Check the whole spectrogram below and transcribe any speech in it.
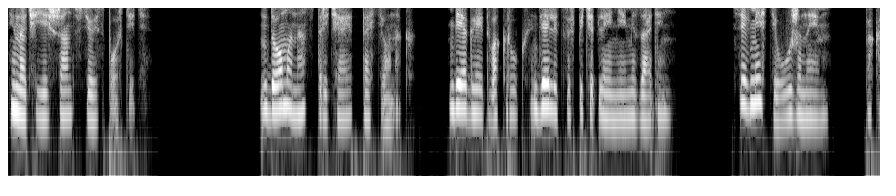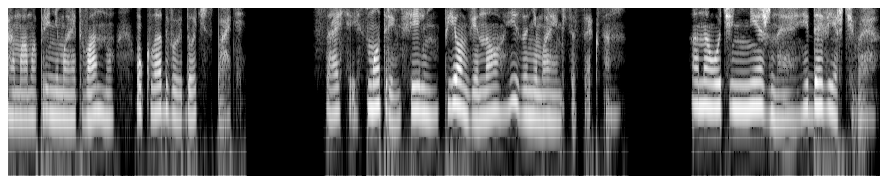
иначе есть шанс все испортить. Дома нас встречает Тасёнок. Бегает вокруг, делится впечатлениями за день. Все вместе ужинаем. Пока мама принимает ванну, укладываю дочь спать. С Асей смотрим фильм, пьем вино и занимаемся сексом. Она очень нежная и доверчивая.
